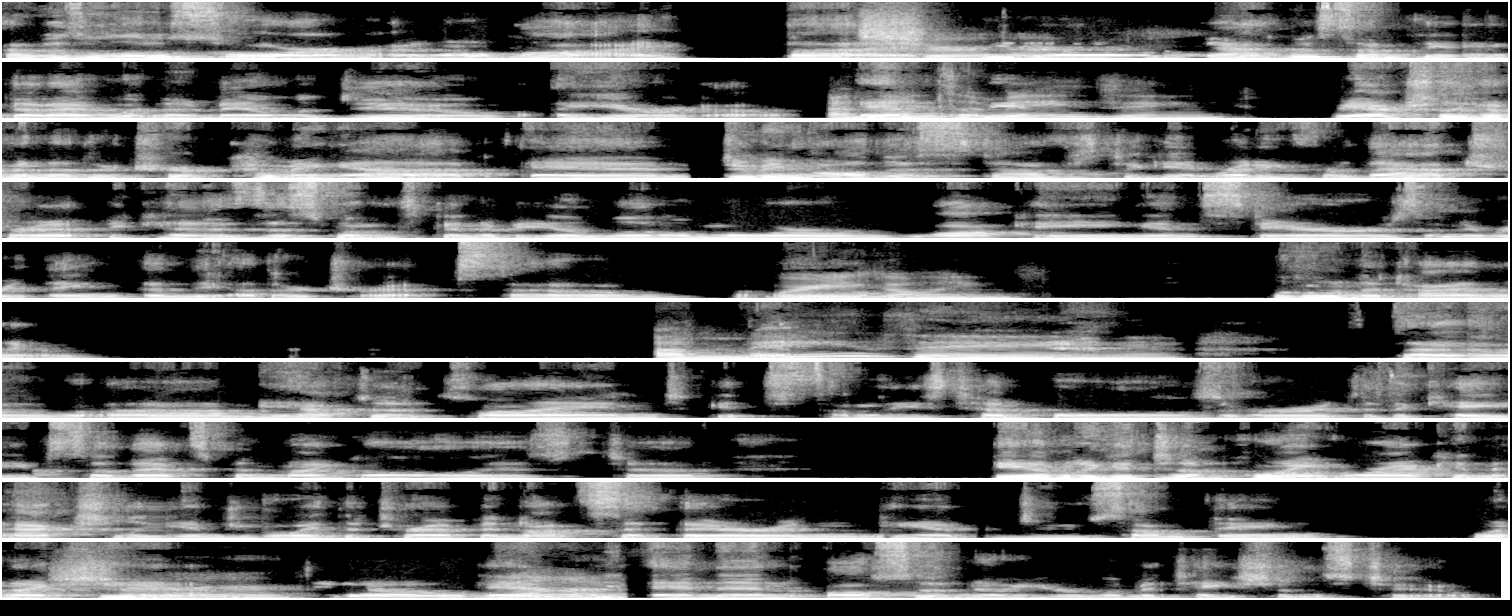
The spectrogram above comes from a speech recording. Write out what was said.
I was a little sore, I won't lie. But sure. you know, that was something that I wouldn't have been able to do a year ago. And, and that's amazing we actually have another trip coming up and doing all this stuff to get ready for that trip because this one's going to be a little more walking and stairs and everything than the other trip. So, where are you um, going? We're going to Thailand. Amazing. Yeah. So um, you have to climb to get to some of these temples or to the caves. So that's been my goal is to be able to get to a point where I can actually enjoy the trip and not sit there and can't do something when I sure. can, you know, and, yeah. and then also know your limitations too.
